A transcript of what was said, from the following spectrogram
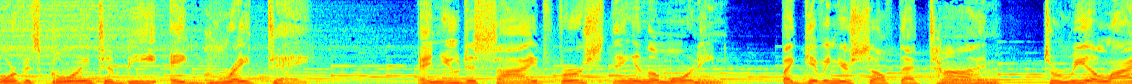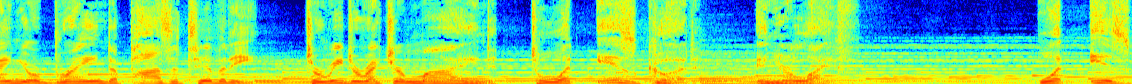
or if it's going to be a great day and you decide first thing in the morning by giving yourself that time to realign your brain to positivity, to redirect your mind to what is good in your life. What is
